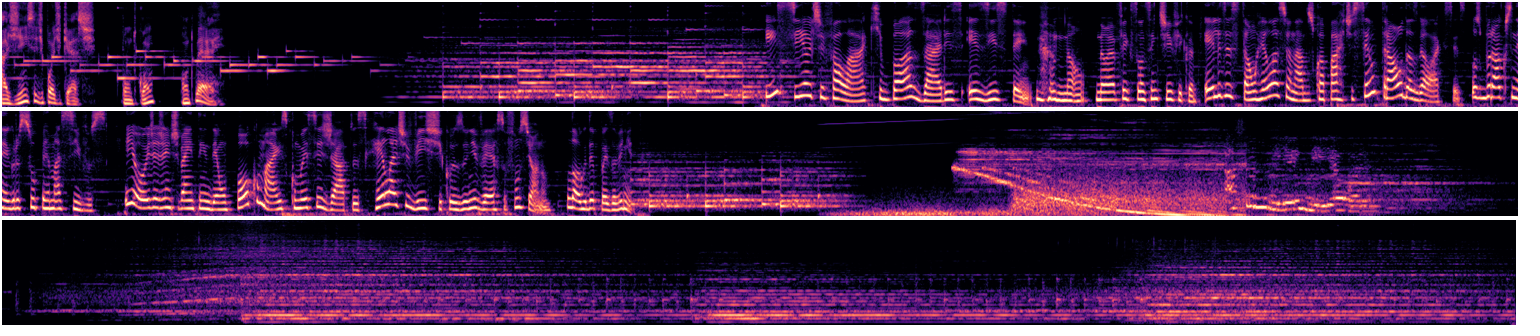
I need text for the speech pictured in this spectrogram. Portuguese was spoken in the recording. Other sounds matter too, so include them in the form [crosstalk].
agenciadepodcast.com.br. E se eu te falar que blazares existem? [laughs] não, não é ficção científica. Eles estão relacionados com a parte central das galáxias, os buracos negros supermassivos. E hoje a gente vai entender um pouco mais como esses jatos relativísticos do universo funcionam, logo depois da vinheta.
